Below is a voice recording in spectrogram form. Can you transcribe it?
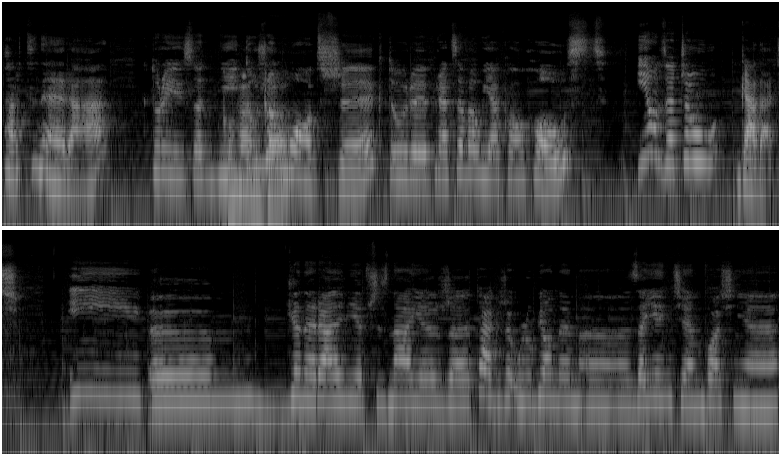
partnera, który jest od niej Kochanka. dużo młodszy, który pracował jako host i on zaczął gadać. I ym, generalnie przyznaję, że tak, że ulubionym e, zajęciem właśnie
